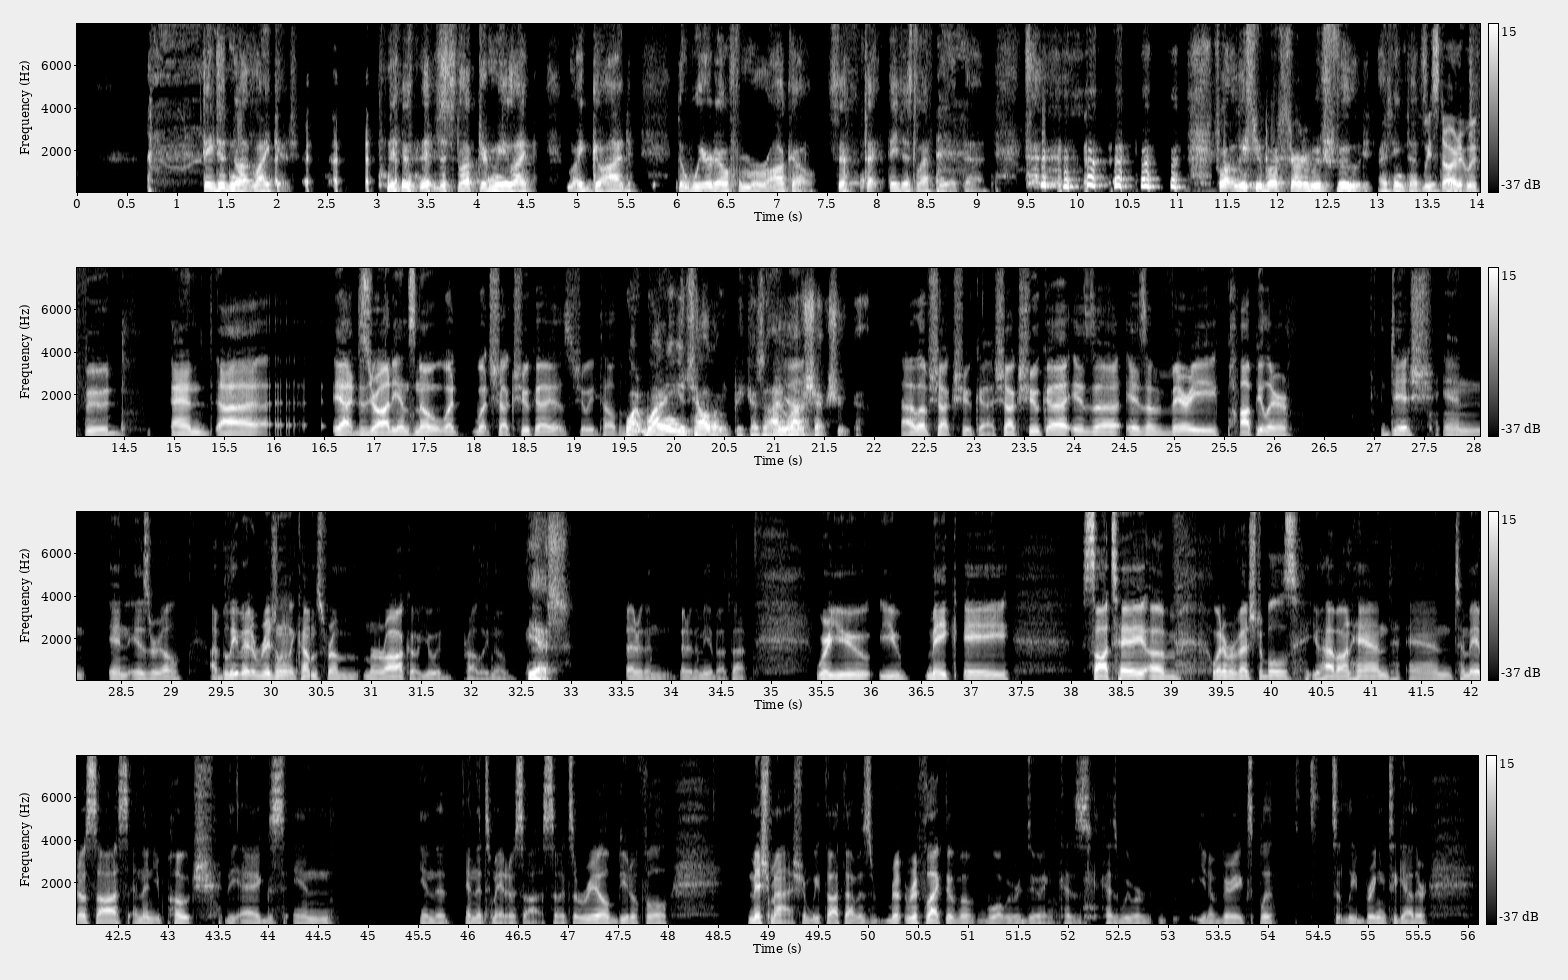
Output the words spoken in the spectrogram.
They did not like it. they just looked at me like, my God, the weirdo from Morocco. So they just left me at that. well, at least you both started with food. I think that's we started with food, and uh, yeah. Does your audience know what what shakshuka is? Should we tell them? Why, why don't you tell them? Because I yeah. love shakshuka. I love shakshuka. Shakshuka is a is a very popular dish in in Israel. I believe it originally comes from Morocco. You would probably know. Yes. Better than better than me about that. Where you you make a saute of whatever vegetables you have on hand and tomato sauce and then you poach the eggs in in the in the tomato sauce so it's a real beautiful mishmash and we thought that was re- reflective of what we were doing because because we were you know very explicitly bringing together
